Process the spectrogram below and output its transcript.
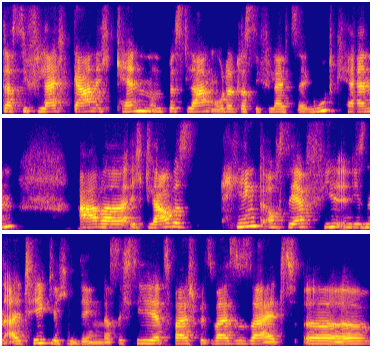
das sie vielleicht gar nicht kennen und bislang oder das sie vielleicht sehr gut kennen. Aber ich glaube, es hängt auch sehr viel in diesen alltäglichen Dingen, dass ich sie jetzt beispielsweise seit äh,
